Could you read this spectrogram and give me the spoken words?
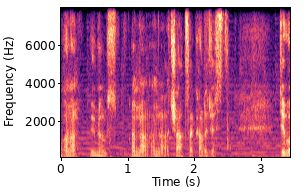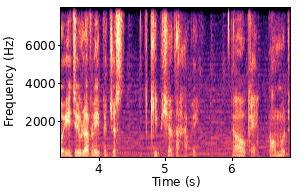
Or not. Who knows? I'm not. I'm not a child psychologist. Do what you do, lovely, but just keep each other happy. Okay, onward.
